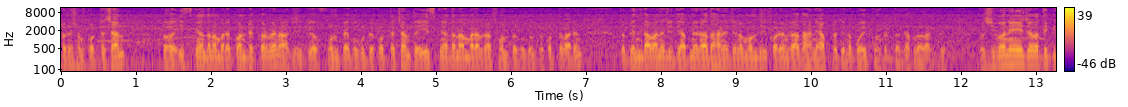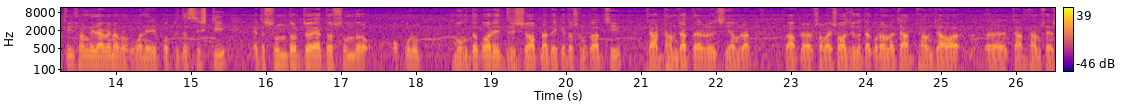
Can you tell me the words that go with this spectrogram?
ডোনেশন করতে চান, তো স্ক্রিনে নাম্বারে কন্ট্যাক্ট করবেন। আর যদি কেউ ফোনপে গুগল পে করতে চান, তো এই স্ক্রিনে নাম্বারে আপনারা ফোনপে গুগল পে করতে পারেন। তো বৃন্দাবনে যদি আপনি রাধাহানের জন্য মন্দির করেন, রাধাহানি আপনার জন্য বই কুণ্ঠের দরজা খোলা রাখবে। তো জীবনে এই জগতে কিছুই সঙ্গে যাবে না। ভগবানের এই প্রকৃত সৃষ্টি, এত সৌন্দর্য, এত সুন্দর, অপরূপ, মুগ্ধকর এই দৃশ্য আপনাদেরকে দর্শন করাচ্ছি। চার ধাম যাত্রায় রয়েছি আমরা। তো আপনারা সবাই সহযোগিতা করুন আমরা চার ধাম যাওয়ার আহ, চার ধাম শেষ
